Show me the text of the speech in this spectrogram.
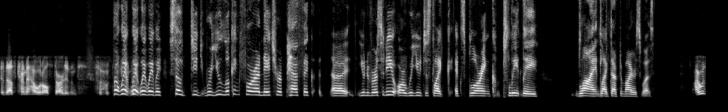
and that's kind of how it all started. And so, but wait, wait, wait, wait, wait. So, did were you looking for a naturopathic uh, university, or were you just like exploring completely blind, like Dr. Myers was? I was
